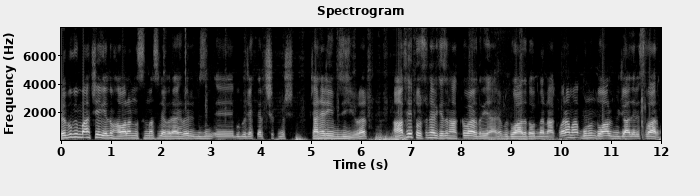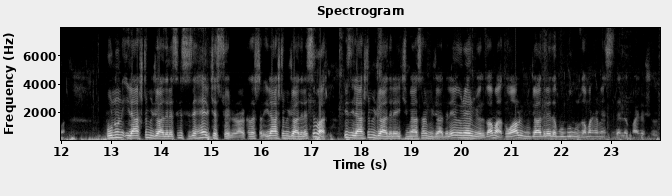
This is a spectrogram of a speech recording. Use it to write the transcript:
Ve bugün bahçeye geldim. Havaların ısınmasıyla beraber bizim e, bu böcekler çıkmış. Canheriğimizi yiyorlar. Afiyet olsun herkesin hakkı vardır yani. Bu doğada da onların hakkı var ama bunun doğal mücadelesi var mı? Bunun ilaçlı mücadelesini size herkes söylüyor arkadaşlar. İlaçlı mücadelesi var. Biz ilaçlı mücadeleyi, kimyasal mücadeleyi önermiyoruz ama doğal bir mücadele de bulduğumuz zaman hemen sizlerle paylaşıyoruz.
